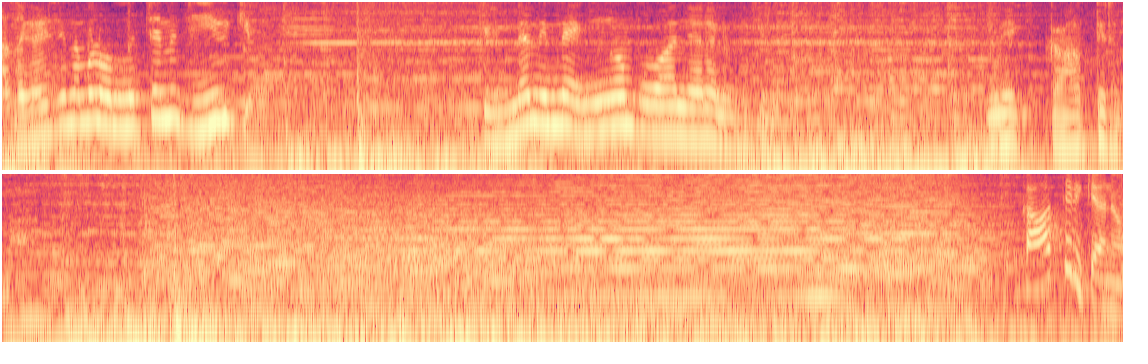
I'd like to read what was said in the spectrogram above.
അത് കഴിഞ്ഞ് നമ്മൾ ഒന്നിച്ച് തന്നെ ജീവിക്കും. പിന്നെ നിന്നെ എങ്ങും പോവാൻ ഞാൻ അനുവദിക്കില്ല. നീ കാത്തിരുന്നു. കാത്തിരിക്കാനോ?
